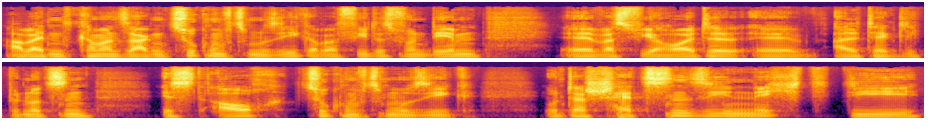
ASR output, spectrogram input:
arbeiten. kann man sagen Zukunftsmusik, aber vieles von dem, äh, was wir heute äh, alltäglich benutzen, ist auch Zukunftsmusik. Unterschätzen Sie nicht die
